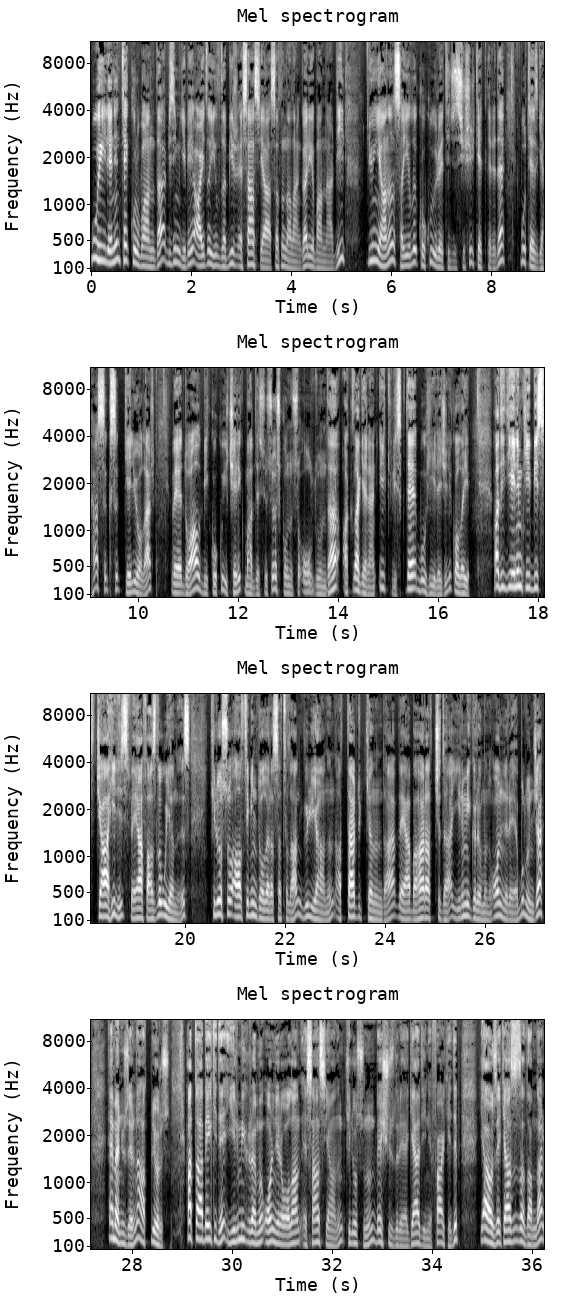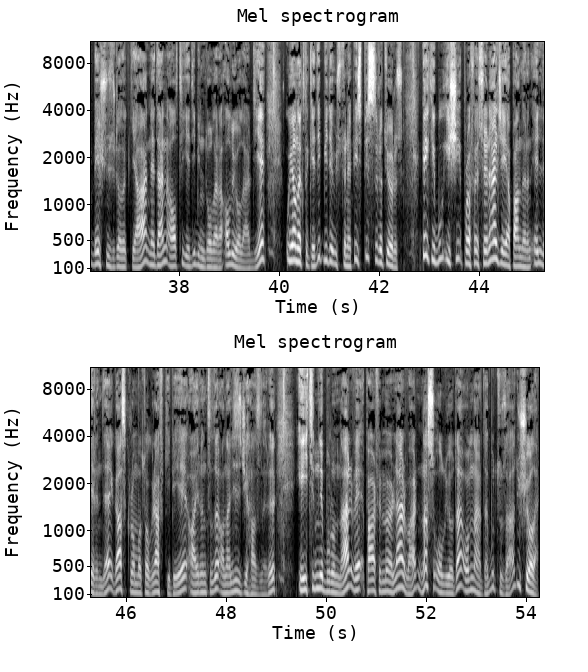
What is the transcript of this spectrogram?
Bu hilenin tek kurbanı da bizim gibi ayda yılda bir esans yağı satın alan garibanlar değil, Dünyanın sayılı koku üreticisi şirketleri de bu tezgaha sık sık geliyorlar ve doğal bir koku içerik maddesi söz konusu olduğunda akla gelen ilk risk de bu hilecilik olayı. Hadi diyelim ki biz cahiliz veya fazla uyanığız kilosu 6 bin dolara satılan gül yağının attar dükkanında veya baharatçıda 20 gramını 10 liraya bulunca hemen üzerine atlıyoruz. Hatta belki de 20 gramı 10 lira olan esans yağının kilosunun 500 liraya geldiğini fark edip yahu zekasız adamlar 500 liralık yağı neden 6-7 bin dolara alıyorlar diye uyanıklık edip bir de üstüne pis pis sırıtıyoruz. Peki bu işi profesyonelce yapanların ellerinde gaz kromatograf gibi ayrıntılı analiz cihazları, eğitimli burunlar ve parfümörler var. Nasıl oluyor da onlar da bu tuzağa düşüyorlar?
